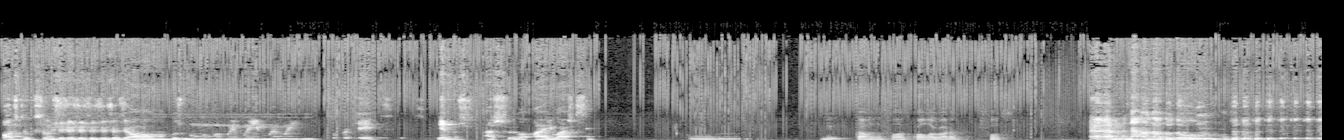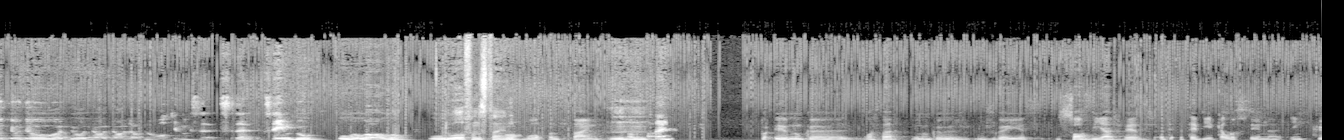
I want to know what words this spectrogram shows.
posto que são jogos muito muito muito pequenos acho opa, eu acho que sim Hum, Estavas a falar de qual agora, Afonso? Um, não, não, não, do, do, do, do, do, do, do, do, do, do, do, último que, sa- que sa- que saiu do o, o, o, Do o, Wolfenstein. Oh. Wolfenstein? Eu nunca, lá está, eu nunca joguei esse, só vi às vezes, até, até vi aquela cena em que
